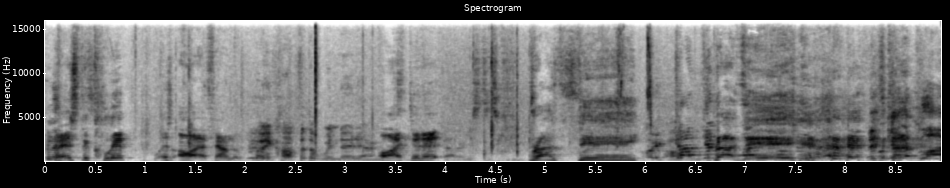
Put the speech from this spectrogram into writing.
There's the clip? Where's, oh, I found it. oh, you can't put the window down. Oh, I did it. Batteries disconnected. Brazzy! Oh, you can't get Brazzy! It's gonna blow!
